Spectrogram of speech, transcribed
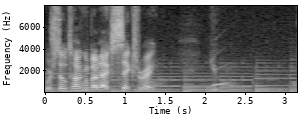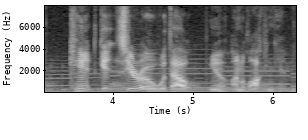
We're still talking about X6, right? You can't get Zero without, you know, unlocking him.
